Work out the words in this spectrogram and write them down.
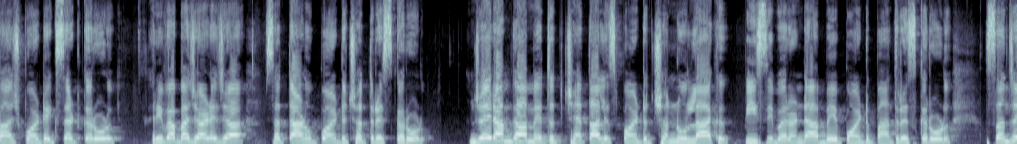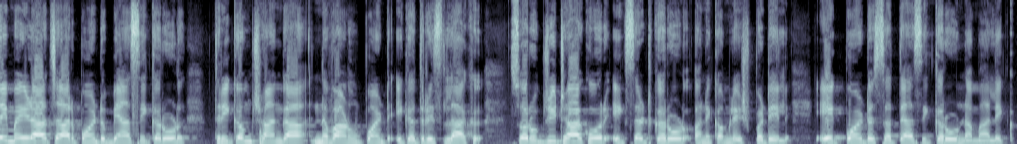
પાંચ પોઈન્ટ એકસઠ કરોડ, રીવાબા જાડેજા સત્તાણું પોઈન્ટ છત્રીસ કરોડ જયરામ ગામિત છેતાલીસ પોઈન્ટ છન્નું લાખ પીસી બરંડા, બે પોઈન્ટ પાંત્રીસ કરોડ, સંજય મૈડા, ચાર પોઈન્ટ બ્યાસી કરોડ, ત્રિકમ છાંગા, નવ્વાણું પોઈન્ટ એકત્રીસ લાખ, સ્વરૂપજી ઠાકોર, એકસઠ કરોડ અને કમલેશ પટેલ, એક પોઈન્ટ સત્યાસી કરોડના માલિક.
